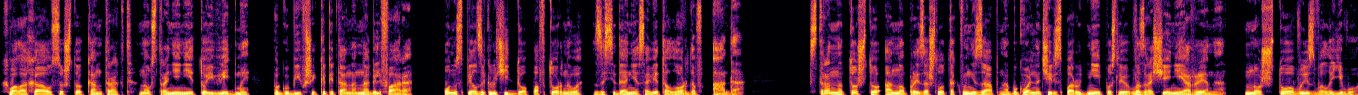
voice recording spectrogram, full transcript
Хвала хаосу, что контракт на устранение той ведьмы, погубившей капитана Нагальфара, он успел заключить до повторного заседания Совета лордов Ада. Странно то, что оно произошло так внезапно, буквально через пару дней после возвращения Рена. Но что вызвало его?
